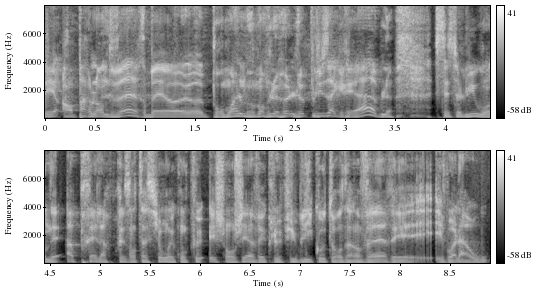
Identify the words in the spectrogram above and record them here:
Et en parlant de verre, ben, euh, pour moi, le moment le, le plus agréable, c'est celui où on est après la représentation et qu'on peut échanger avec le public autour d'un verre. Et, et voilà, où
